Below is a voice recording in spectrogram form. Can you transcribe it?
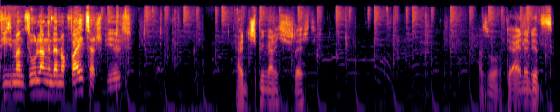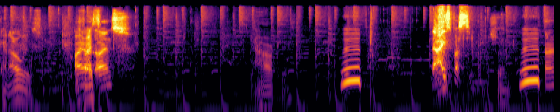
wie man so lange dann noch weiter spielt. Ja, die spielen gar nicht schlecht. Also, der eine hat jetzt, keine Ahnung, ist. Ich weiß- 101. Ja, okay. Nice, Basti. Schön. Ja.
